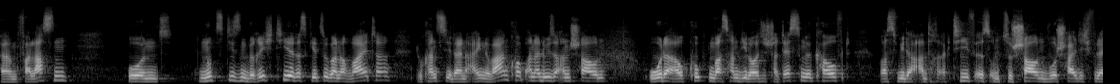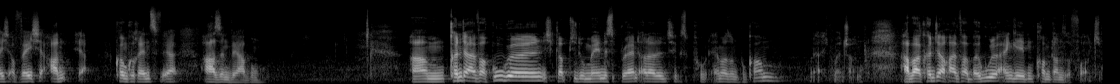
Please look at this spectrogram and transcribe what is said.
ähm, verlassen. Und nutzt diesen Bericht hier, das geht sogar noch weiter. Du kannst dir deine eigene Warenkorbanalyse anschauen oder auch gucken, was haben die Leute stattdessen gekauft, was wieder attraktiv ist, um zu schauen, wo schalte ich vielleicht auf welche Konkurrenz-Asien-Werbung. Ähm, könnt ihr einfach googeln. Ich glaube, die Domain ist brandanalytics.amazon.com. Ja, ich meine schon. Aber könnt ihr auch einfach bei Google eingeben, kommt dann sofort.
